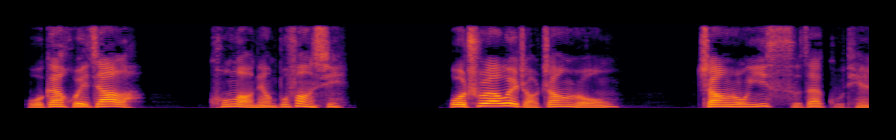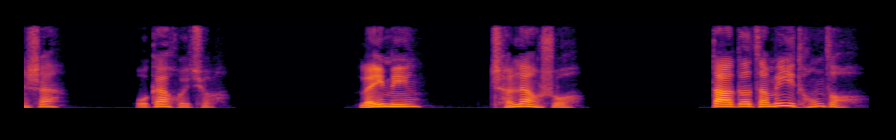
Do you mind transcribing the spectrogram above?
我该回家了，孔老娘不放心。”我出来为找张荣，张荣已死在古天山，我该回去了。雷鸣、陈亮说：“大哥，咱们一同走。”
